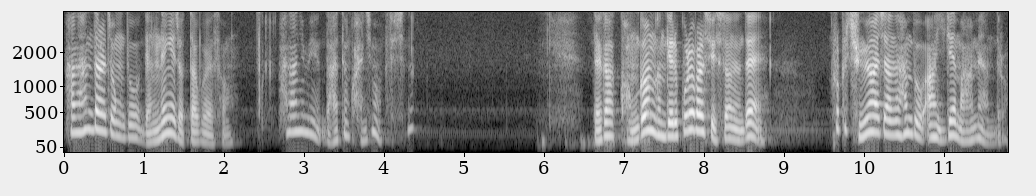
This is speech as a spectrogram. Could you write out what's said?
한 한 달 정도 냉랭해졌다고 해서 하나님이 나한테 관심 없으시나? 내가 건강한 관계를 꾸려갈 수 있었는데 그렇게 중요하지 않은 한 부분, 아 이게 마음에 안 들어.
